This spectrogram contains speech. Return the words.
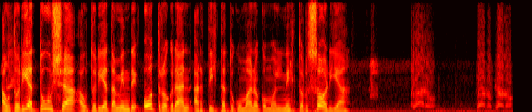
Autoría tuya, autoría también de otro gran artista tucumano como el Néstor Soria. claro, claro, claro.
